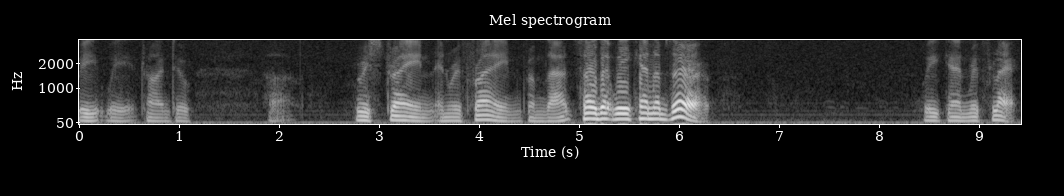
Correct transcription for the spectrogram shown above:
We, we're trying to uh, restrain and refrain from that so that we can observe. We can reflect.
